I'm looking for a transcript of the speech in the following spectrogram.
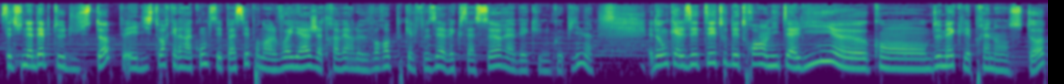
C'est une adepte du stop et l'histoire qu'elle raconte s'est passée pendant le voyage à travers l'Europe qu'elle faisait avec sa sœur et avec une copine. Et donc elles étaient toutes les trois en Italie euh, quand deux mecs les prennent en stop,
